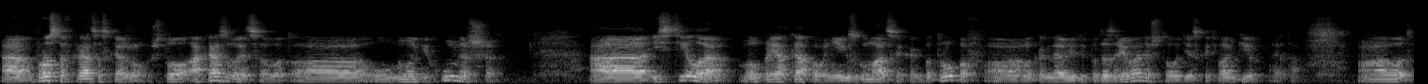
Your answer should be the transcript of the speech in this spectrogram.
а, просто вкратце скажу, что оказывается вот э, у многих умерших из тела, ну, при откапывании эксгумации как бы трупов, ну, когда люди подозревали, что, дескать, вампир это, а, вот.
